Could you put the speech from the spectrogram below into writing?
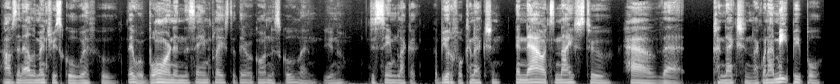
I was in elementary school with, who they were born in the same place that they were going to school in, you know. Just seemed like a, a beautiful connection. And now it's nice to have that connection. Like when I meet people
